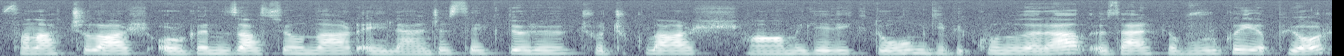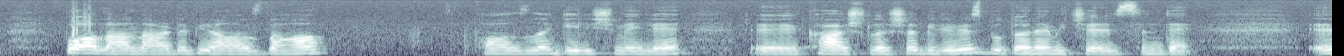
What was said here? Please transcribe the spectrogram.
sanatçılar, organizasyonlar, eğlence sektörü, çocuklar, hamilelik, doğum gibi konulara özellikle vurgu yapıyor. Bu alanlarda biraz daha fazla gelişmeyle e, karşılaşabiliriz bu dönem içerisinde. E,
